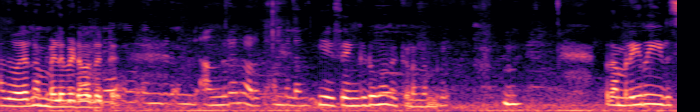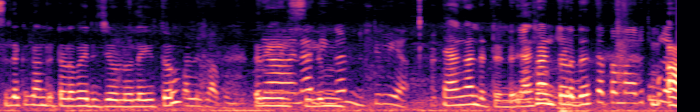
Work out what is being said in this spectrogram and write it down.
അതുപോലെ നമ്മൾ ഇവിടെ വന്നിട്ട് യെസ് എങ്ങോട്ടും നടക്കണം നമ്മൾ നമ്മൾ ഈ റീൽസിലൊക്കെ കണ്ടിട്ടുള്ള പരിചയമുള്ളൂ അല്ലേ ഇത്തോ റീൽസിലും ഞാൻ കണ്ടിട്ടുണ്ട്. ഞാൻ കണ്ടിട്ടുള്ളത് മുത്തപ്പന്മാര് ആ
